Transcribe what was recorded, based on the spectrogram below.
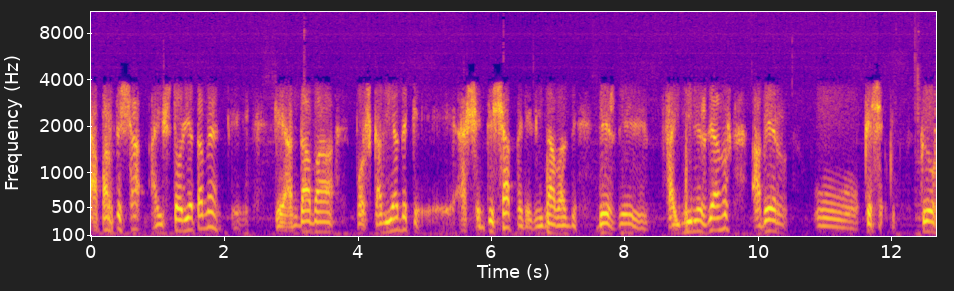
aparte xa a historia tamén que, que andaba pois que había de que eh, a xente xa peregrinaba de, desde fai miles de anos a ver o que se, que o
